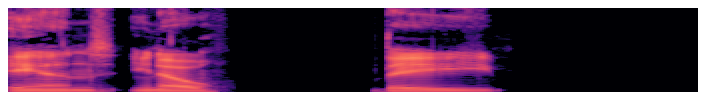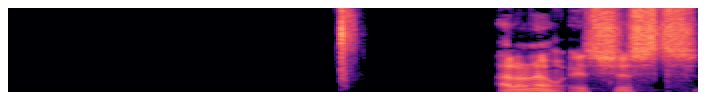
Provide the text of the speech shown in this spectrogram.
and you know, they I don't know. It's just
